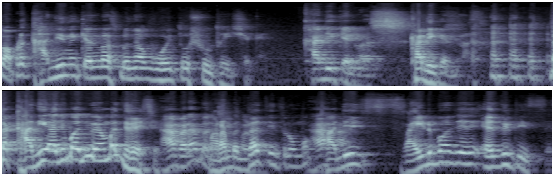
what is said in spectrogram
તો આપણે ખાદીને કેનવાસ બનાવવું હોય તો શું થઈ શકે? ખાદી કેનવાસ. ખાદી કેનવાસ. ખાદી આજુબાજુ એમ જ રહે છે. હા બરાબર મારા બધા ચિત્રોમાં ખાદી સાઈડમાં જે એઝ ઇટ ઇઝ છે.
